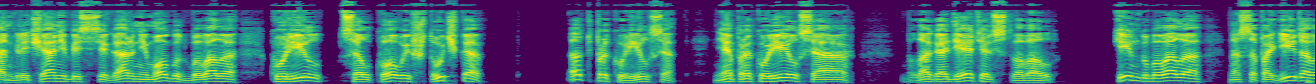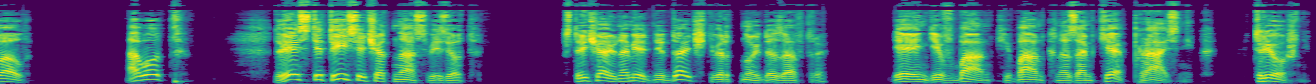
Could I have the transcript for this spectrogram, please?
Англичане без сигар не могут, бывало, курил целковый штучка. От прокурился. Не прокурился, а благодетельствовал. Кингу, бывало, на сапоги давал. А вот Двести тысяч от нас везет. Встречаю на медне, дай четвертной до завтра. Деньги в банке, банк на замке, праздник. Трешник.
